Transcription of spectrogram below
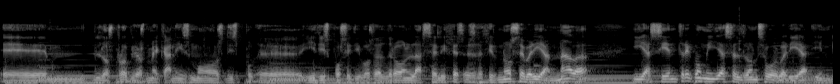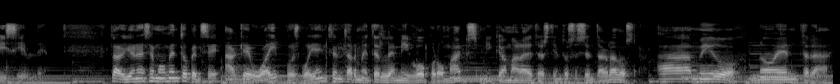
em, los propios mecanismos eh, y dispositivos del dron, las hélices, es decir, no se vería nada y así, entre comillas, el dron se volvería invisible. Claro, yo en ese momento pensé, ah, qué guay, pues voy a intentar meterle mi GoPro Max, mi cámara de 360 grados. amigo, no entra.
